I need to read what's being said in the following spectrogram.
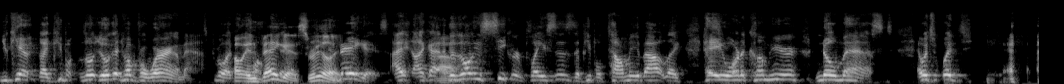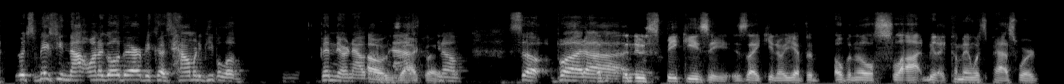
you can't like people you'll get in trouble for wearing a mask. People are like, Oh, in "Fuck that." Vegas, really? In Vegas, I like. I, there's all these secret places that people tell me about, like, "Hey, you want to come here? No masks," and which which which makes me not want to go there because how many people have been there now? that Oh, masked, exactly. You know, so but uh, the new speakeasy is like, you know, you have to open a little slot and be like, come in, what's the password?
